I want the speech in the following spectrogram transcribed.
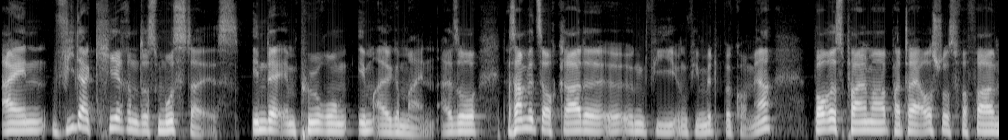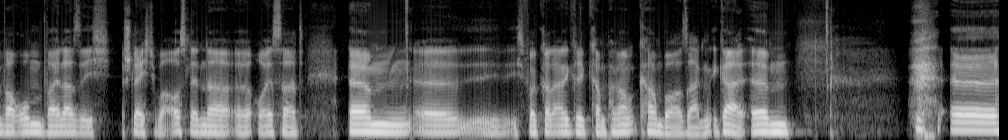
ein wiederkehrendes Muster ist in der Empörung im Allgemeinen. Also, das haben wir jetzt auch gerade äh, irgendwie, irgendwie mitbekommen, ja. Boris Palmer, Parteiausschlussverfahren, warum? Weil er sich schlecht über Ausländer äh, äußert. Ähm, äh, ich wollte gerade Annegret Kramp-Karrenbauer sagen, egal. Ähm, äh,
